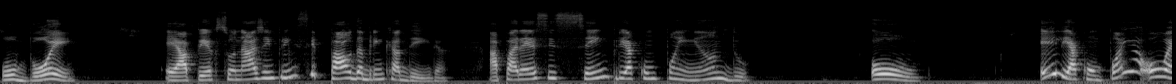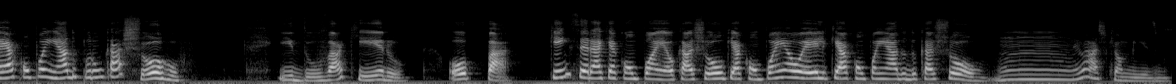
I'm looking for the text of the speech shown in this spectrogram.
O boi é a personagem principal da brincadeira. Aparece sempre acompanhando ou ele acompanha ou é acompanhado por um cachorro e do vaqueiro. Opa, quem será que acompanha? O cachorro que acompanha ou ele que é acompanhado do cachorro? Hum, eu acho que é o mesmo.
